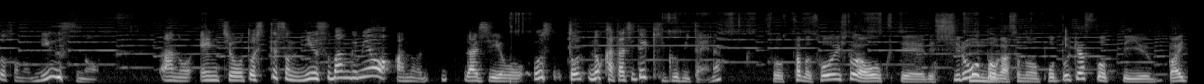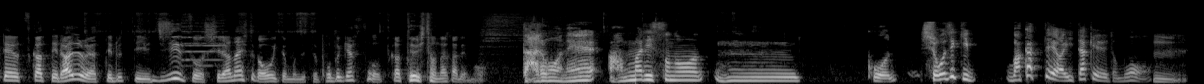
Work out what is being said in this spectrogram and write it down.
とそのニュースの、あの、延長として、そのニュース番組を、あの、ラジオの形で聞くみたいな。そう、多分そういう人が多くて、で、素人がその、ポッドキャストっていう媒体を使ってラジオやってるっていう事実を知らない人が多いと思うんですよ。ポッドキャストを使ってる人の中でも。だろうね。あんまりその、うーん、こう、正直分かってはいたけれども、うん。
